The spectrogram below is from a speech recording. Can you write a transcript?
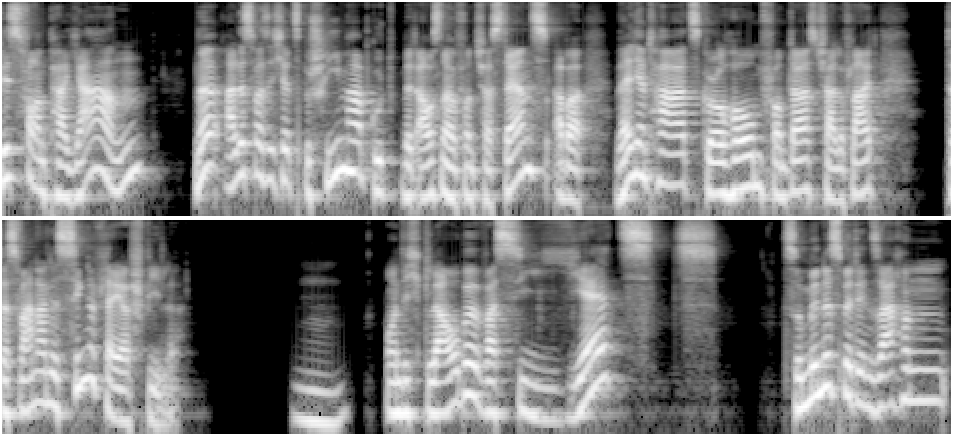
bis vor ein paar Jahren, ne, alles, was ich jetzt beschrieben habe, gut, mit Ausnahme von Just Dance, aber Valiant Hearts, Grow Home, From Dust, Child of Light, das waren alles Singleplayer-Spiele. Mhm. Und ich glaube, was sie jetzt zumindest mit den Sachen,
